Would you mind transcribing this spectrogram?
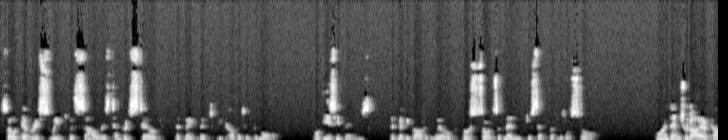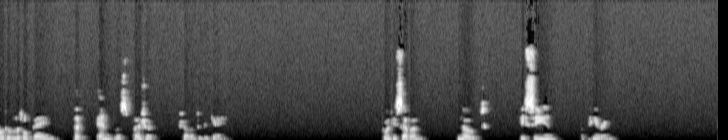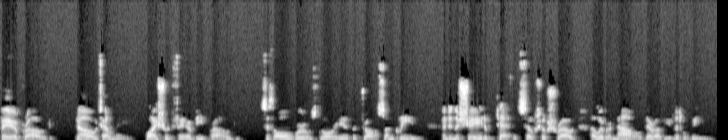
So every sweet with sour is tempered still, That maketh it be coveted the more. For easy things, that may be got at will, Most sorts of men do set but little store. Why then should I account of little pain, that endless pleasure shall unto me gain. 27. Note, be seen appearing. Fair proud, now tell me, why should fair be proud? Sith all world's glory is but dross unclean, And in the shade of death itself shall shroud, However now thereof ye little ween.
